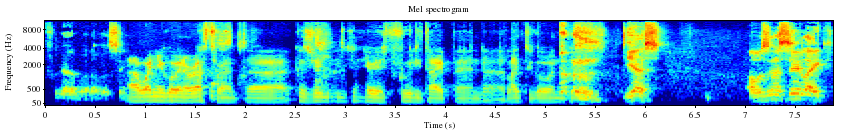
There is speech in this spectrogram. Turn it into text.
forgot what I was saying. Uh, when you go in a restaurant, because uh, you're you're a foodie type and uh, like to go and. yes, I was gonna say like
